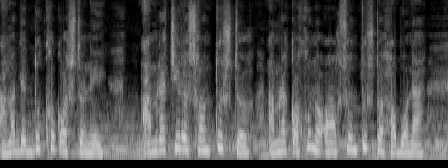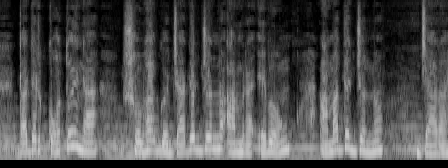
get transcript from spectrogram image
আমাদের দুঃখ কষ্ট নেই। আমরা চির সন্তুষ্ট আমরা কখনো অসন্তুষ্ট হব না। তাদের কতই না সৌভাগ্য, যাদের জন্য আমরা এবং আমাদের জন্য যারা।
